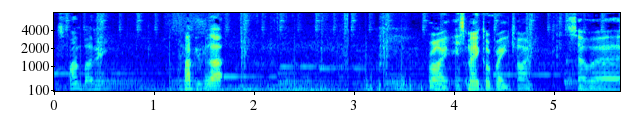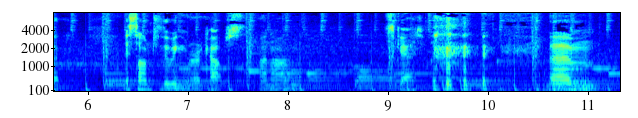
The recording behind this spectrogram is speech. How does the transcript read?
It's fine by me. I'm happy with that. Right, it's make or break time. So uh, it's time to the wing mirror caps, and I'm scared. um,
